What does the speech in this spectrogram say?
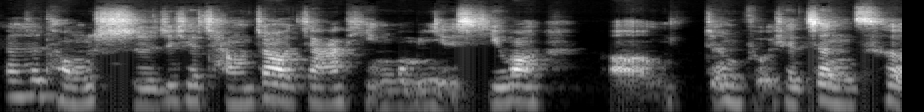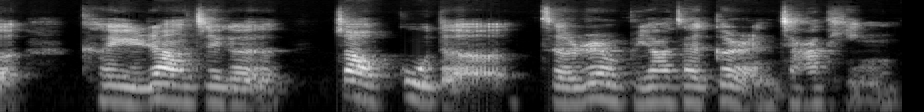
但是同时这些长照家庭，我们也希望，呃，政府有些政策可以让这个照顾的责任不要在个人家庭，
